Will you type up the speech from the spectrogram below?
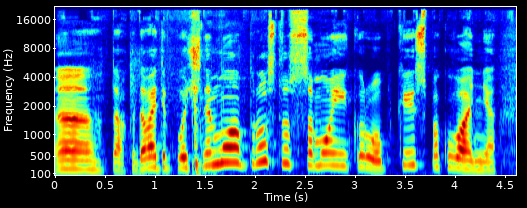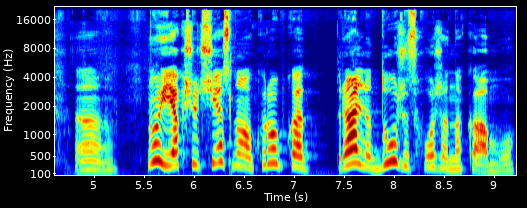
Е, так, давайте почнемо просто з самої коробки, з пакування. Е, Ну, якщо чесно, коробка реально дуже схожа на каму.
